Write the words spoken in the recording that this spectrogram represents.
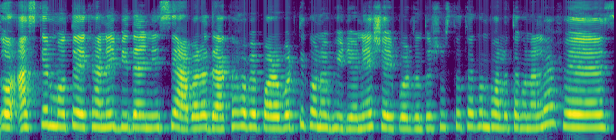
তো আজকের মতো এখানেই বিদায় নিচ্ছি, আবারও দেখা হবে পরবর্তী কোনো ভিডিও নিয়ে, সেই পর্যন্ত সুস্থ থাকুন, ভালো থাকুন, আল্লাহ হাফেজ।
